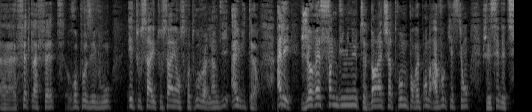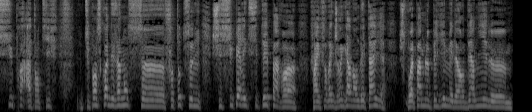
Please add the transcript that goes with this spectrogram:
Euh, faites la fête, reposez-vous, et tout ça, et tout ça, et on se retrouve lundi à 8h. Allez, je reste 5-10 minutes dans la chatroom pour répondre à vos questions. Je vais essayer d'être super attentif. Tu penses quoi des annonces euh, photos de Sony? Je suis super excité par... euh, Enfin, il faudrait que je regarde en détail. Je pourrais pas me le payer, mais leur dernier, le...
